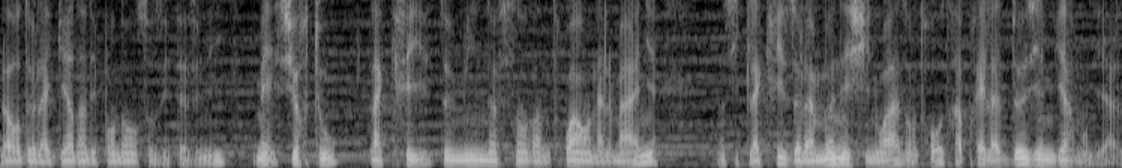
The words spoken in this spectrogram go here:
lors de la guerre d'indépendance aux États-Unis, mais surtout la crise de 1923 en Allemagne, ainsi que la crise de la monnaie chinoise, entre autres, après la Deuxième Guerre mondiale.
